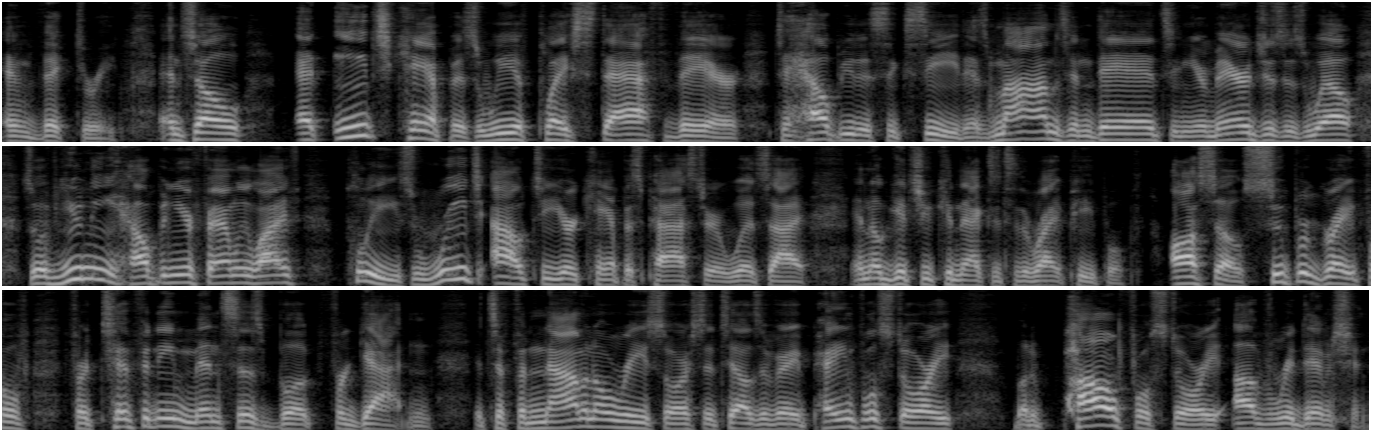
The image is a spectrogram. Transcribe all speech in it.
and victory. And so at each campus, we have placed staff there to help you to succeed as moms and dads and your marriages as well. So if you need help in your family life, please reach out to your campus pastor at Woodside and they'll get you connected to the right people. Also, super grateful for Tiffany Mensah's book, Forgotten. It's a phenomenal resource that tells a very painful story, but a powerful story of redemption.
